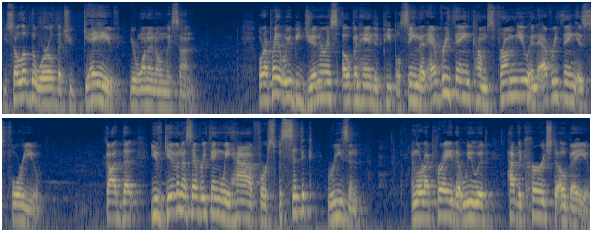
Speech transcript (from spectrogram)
You so loved the world that you gave your one and only Son. Lord, I pray that we would be generous, open handed people, seeing that everything comes from you and everything is for you. God, that you've given us everything we have for a specific reason. And Lord, I pray that we would have the courage to obey you.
